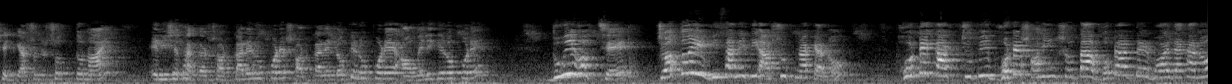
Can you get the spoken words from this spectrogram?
সেটি আসলে সত্য নয়। এই নিষেধাজ্ঞা সরকারের উপরে, সরকারের লোকের উপরে, আওয়ামী লীগের উপরে। দুই হচ্ছে, যতই ভিসা নীতি আসুক না কেন, ভোটে কারচুপি, ভোটে সহিংসতা, ভোটারদের ভয় দেখানো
